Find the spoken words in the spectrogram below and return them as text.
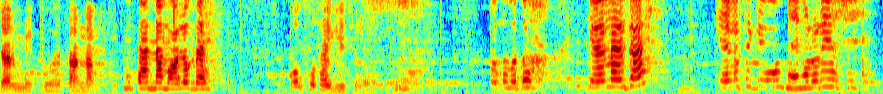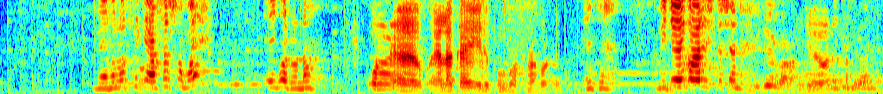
যার মৃত্যু হয় তার নাম কি? তার নাম অলোক রায়। কোথায় গিয়েছিল? প্রথমত কেরালায় যায়। কেরালা থেকে ও ম্যাঙ্গালোরে আসে। ম্যাঙ্গালোর থেকে আসার সময় এই ঘটনা। কোন এলাকায় এরকম ঘটনা ঘটে? এটা বিজয়গড় স্টেশন। যে বিজয়গড়।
